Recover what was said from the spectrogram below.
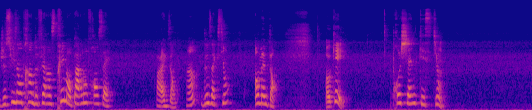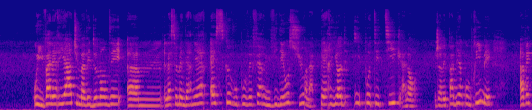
je suis en train de faire un stream en parlant français. Par exemple. Hein? Deux actions en même temps. Ok. Prochaine question. Oui, Valéria, tu m'avais demandé euh, la semaine dernière, est-ce que vous pouvez faire une vidéo sur la période hypothétique? Alors, j'avais pas bien compris, mais avec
